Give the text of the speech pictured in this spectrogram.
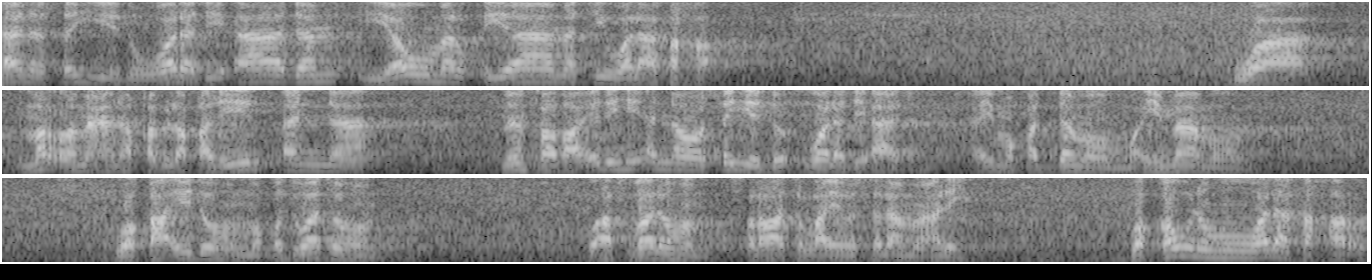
أنا سيد ولد آدم يوم القيامة ولا فخر. ومر معنا قبل قليل أن من فضائله أنه سيد ولد آدم أي مقدمهم وإمامهم وقائدهم وقدوتهم وأفضلهم صلوات الله وسلامه عليه. وقوله ولا فخر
